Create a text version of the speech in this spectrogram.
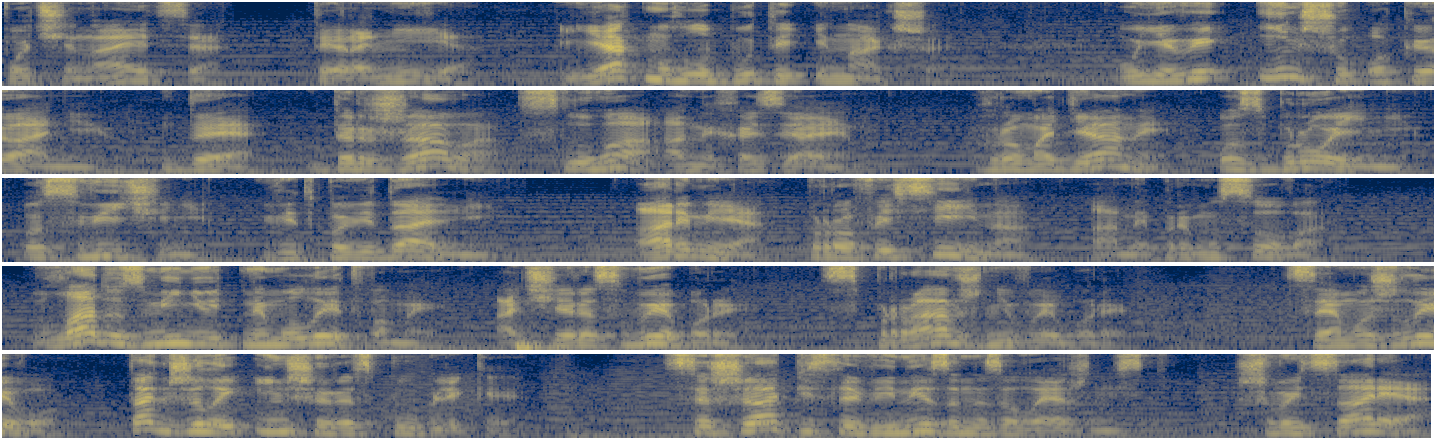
починається тиранія. Як могло бути інакше? Уяви іншу океанію, де держава слуга, а не хазяїн, громадяни озброєні, освічені, відповідальні, армія професійна, а не примусова. Владу змінюють не молитвами, а через вибори, справжні вибори. Це можливо. Так жили інші республіки. США після війни за незалежність, Швейцарія,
